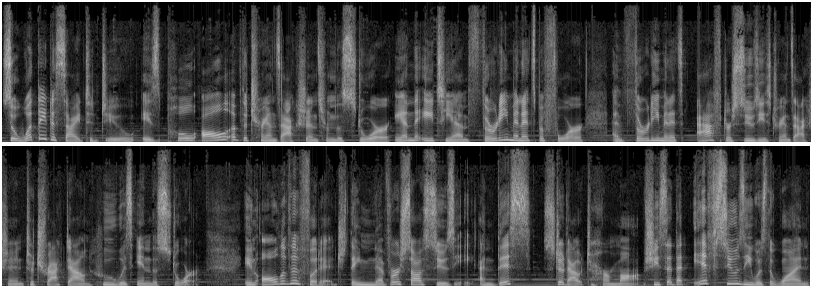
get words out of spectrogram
So, what they decide to do is pull all of the transactions from the store and the ATM 30 minutes before and 30 minutes after Susie's transaction to track down who was in the store. In all of the footage, they never saw Susie, and this stood out to her mom. She said that if Susie was the one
